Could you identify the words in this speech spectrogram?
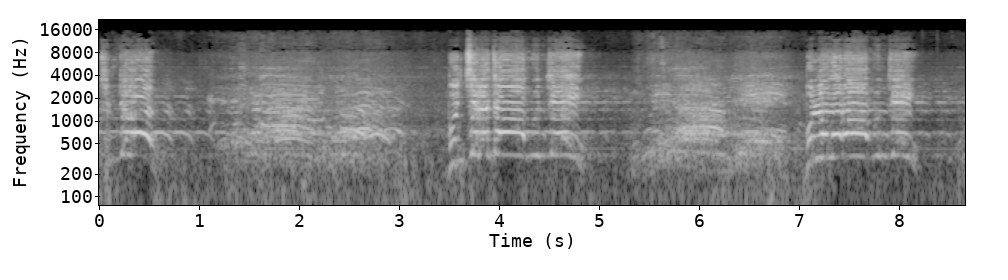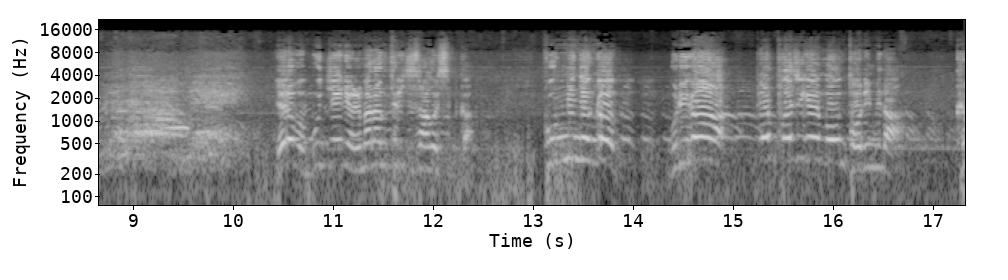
김정은! 무찌르자 문재인! 물러나라 문재인! 여러분 문재인이 얼마나 짓을 하고 있습니까? 국민연금 우리가 뼈 빠지게 모은 돈입니다. 그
